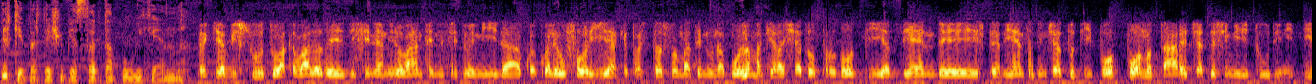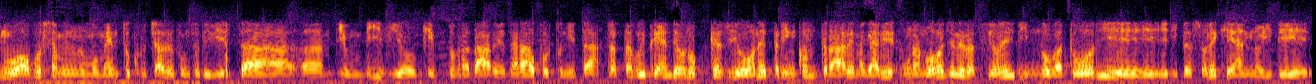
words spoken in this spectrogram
Perché partecipi a Startup Weekend? Perché ha vissuto a cavallo dei, di fine anni 90 inizi 2000 quell'euforia che poi si è trasformata in una bolla ma che ha lasciato prodotti, aziende, esperienze di un certo tipo, può notare certe similitudini. Di nuovo siamo in un momento cruciale dal punto di vista uh, di un bivio che dovrà dare, darà opportunità. Startup Weekend è un'occasione per incontrare magari una nuova generazione di innovatori e, e di persone che hanno idee.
